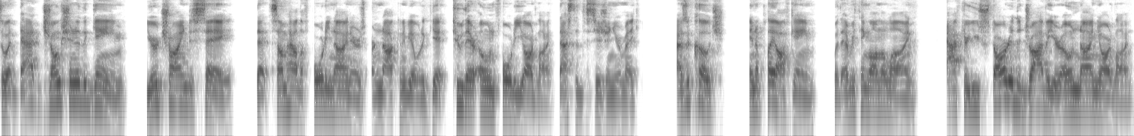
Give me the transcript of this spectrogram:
So at that junction of the game, you're trying to say that somehow the 49ers are not going to be able to get to their own 40 yard line. That's the decision you're making. As a coach in a playoff game with everything on the line, after you started the drive at your own nine yard line,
